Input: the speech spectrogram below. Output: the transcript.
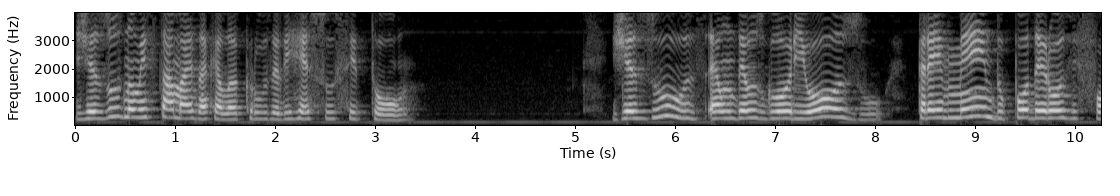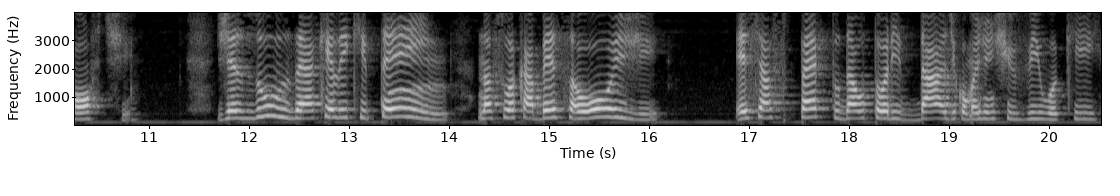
Jesus não está mais naquela cruz, ele ressuscitou. Jesus é um Deus glorioso, tremendo, poderoso e forte. Jesus é aquele que tem na sua cabeça hoje esse aspecto da autoridade, como a gente viu aqui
